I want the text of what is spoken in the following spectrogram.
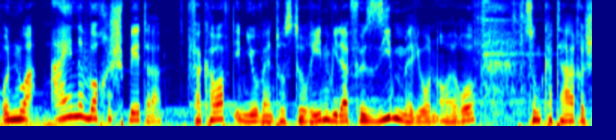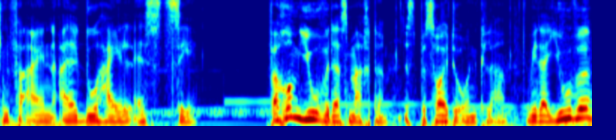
und nur eine Woche später verkauft ihn Juventus Turin wieder für 7 Millionen Euro zum katarischen Verein Al-Duhail SC. Warum Juve das machte, ist bis heute unklar. Weder Juve,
